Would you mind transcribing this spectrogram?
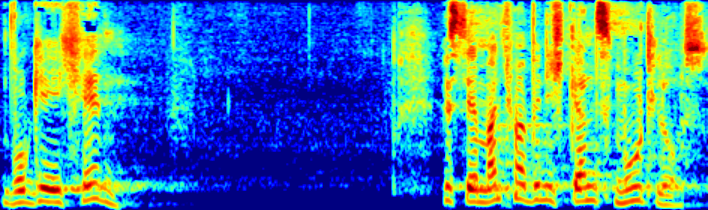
Wo gehe ich hin? Wisst ihr, manchmal bin ich ganz mutlos.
